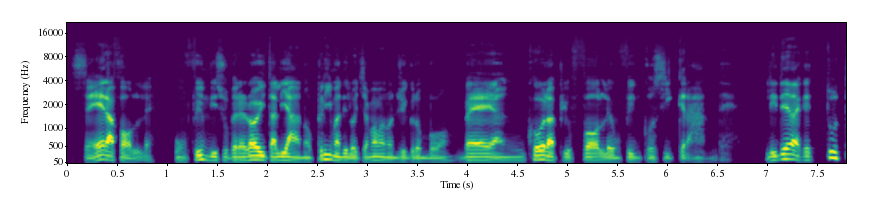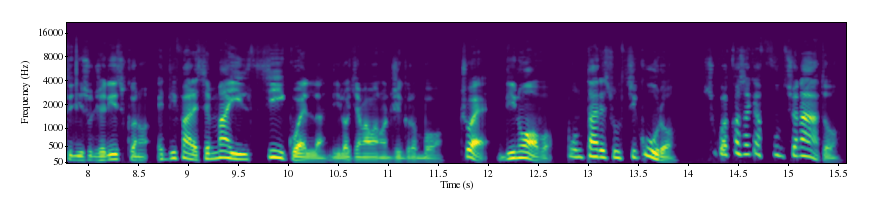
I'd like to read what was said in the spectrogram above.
Se era folle un film di supereroi italiano prima di lo chiamavano Gigrobò, beh, è ancora più folle un film così grande. L'idea che tutti gli suggeriscono è di fare semmai il sequel di lo chiamavano Gigrobò, cioè, di nuovo, puntare sul sicuro, su qualcosa che ha funzionato.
